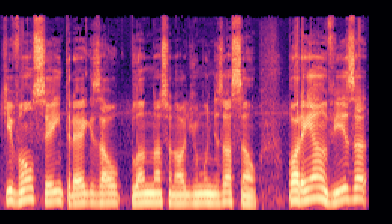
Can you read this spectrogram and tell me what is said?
que vão ser entregues ao Plano Nacional de Imunização. Porém, a Anvisa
